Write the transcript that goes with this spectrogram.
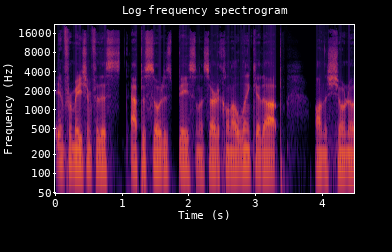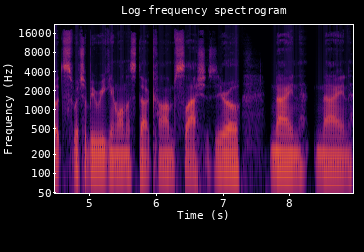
information for this episode is based on this article and i'll link it up on the show notes which will be regainedwellness.com slash 099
